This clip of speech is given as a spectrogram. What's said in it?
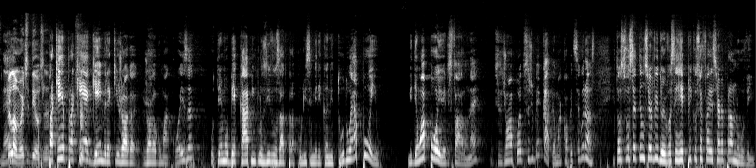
Né? Pelo amor de Deus, né? Pra quem, pra quem é gamer aqui e joga, joga alguma coisa, o termo backup, inclusive usado pela polícia americana e tudo, é apoio. Me dê um apoio, eles falam, né? Eu preciso de um apoio, eu preciso de backup, é uma cópia de segurança. Então, se você tem um servidor você replica o seu file server para nuvem,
